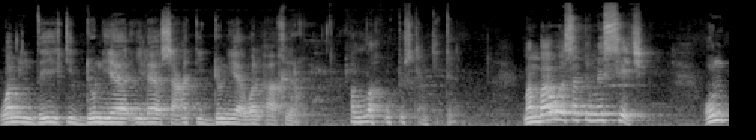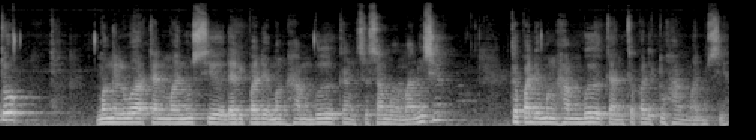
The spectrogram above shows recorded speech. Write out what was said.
wa min dhiqid dunya ila sa'atid dunya wal akhirah. Allah utuskan kita. Membawa satu message untuk mengeluarkan manusia daripada menghambakan sesama manusia kepada menghambakan kepada Tuhan manusia.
